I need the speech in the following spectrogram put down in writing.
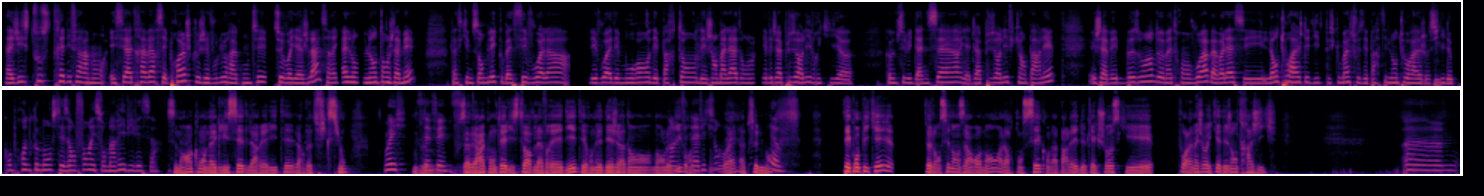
Réagissent tous très différemment. Et c'est à travers ses proches que j'ai voulu raconter ce voyage-là. C'est vrai qu'elle ne l'entend jamais, parce qu'il me semblait que bah, ces voix-là, les voix des mourants, des partants, des gens malades, il y avait déjà plusieurs livres qui, euh, comme celui d'Anser. Il y a déjà plusieurs livres qui en parlaient. Et j'avais besoin de mettre en voix, bah voilà, c'est l'entourage d'Edith, puisque moi, je faisais partie de l'entourage aussi, mm. de comprendre comment ses enfants et son mari vivaient ça. C'est marrant qu'on a glissé de la réalité vers votre fiction. Oui, tout à fait. Vous avez raconté l'histoire de la vraie Edith et on est déjà dans, dans le livre. La fiction Oui, absolument. C'est compliqué de se lancer dans un roman alors qu'on sait qu'on va parler de quelque chose qui est, pour la majorité des gens, tragique. Euh,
